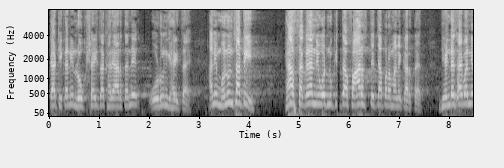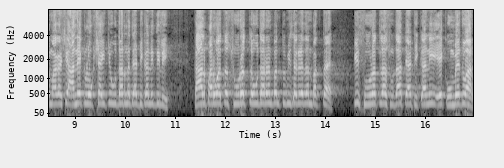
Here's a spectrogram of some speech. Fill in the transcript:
त्या ठिकाणी लोकशाहीचा खऱ्या अर्थाने ओढून घ्यायचा आहे. आणि म्हणूनसाठी ह्या सगळ्या निवडणुकीचा फार्स ते त्याप्रमाणे करतायत. झेंडे साहेबांनी मागाशी अनेक लोकशाहीची उदाहरणं त्या ठिकाणी दिली. काल परवाचं सुरतचं उदाहरण पण तुम्ही सगळेजण बघताय. की सुरतला सुद्धा त्या ठिकाणी एक उमेदवार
